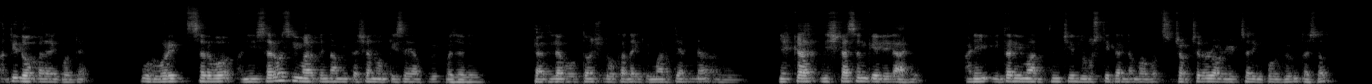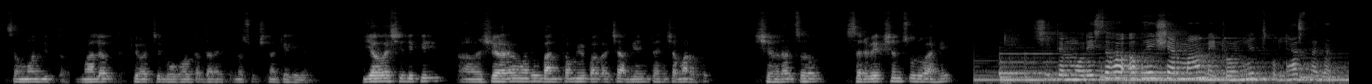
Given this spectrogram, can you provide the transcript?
अति धोकादायक होत्या. उर्वरित सर्व आणि सर्वच इमारतींना आम्ही तशा नोटीस यापूर्वी बजावले त्यातल्या बहुतांश धोकादायक इमारतींना निष्का निष्कासन केलेलं आहे. आणि इतर इमारतींची दुरुस्ती करण्याबाबत स्ट्रक्चरल ऑडिटचा रिपोर्ट घेऊन तसं संबंधित मालक किंवा जे भोगवटादार आहेत त्यांना सूचना केलेल्या आहे यावर्षी देखील शहरामध्ये बांधकाम विभागाच्या अभियंत्यांच्या मार्फत शहराचं सर्वेक्षण सुरू आहे. शीतल मोरेसह अभय शर्मा मेट्रो न्यूज उल्हासनगर.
